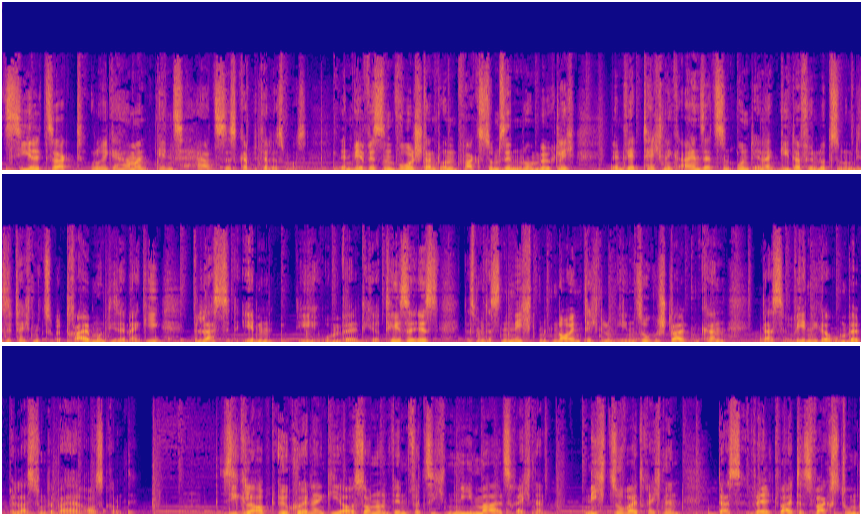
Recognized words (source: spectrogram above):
zielt, sagt Ulrike Herrmann, ins Herz des Kapitalismus. Denn wir wissen, Wohlstand und Wachstum sind nur möglich, wenn wir Technik einsetzen und Energie dafür nutzen, um diese Technik zu betreiben. Und diese Energie belastet eben die Umwelt. Ihre These ist, dass man das nicht mit neuen Technologien so gestalten kann, dass weniger Umweltbelastung dabei herauskommt. Sie glaubt, Ökoenergie aus Sonne und Wind wird sich niemals rechnen. Nicht so weit rechnen, dass weltweites Wachstum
